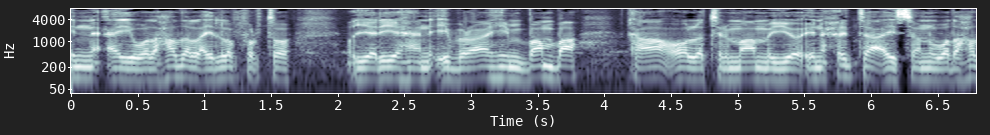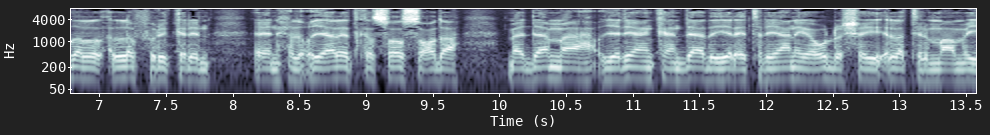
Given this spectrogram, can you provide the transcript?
in ay wadahadal ay la furto ciyaaryahan ibrahim bamba kaa oo la tilmaamayo in xitaa aysan wadahadal la furi karin xil ciyaareedka soo socda maadaama ciyaaryahankan da-da yar ee talyaaniga u dhashay la tilmaamay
